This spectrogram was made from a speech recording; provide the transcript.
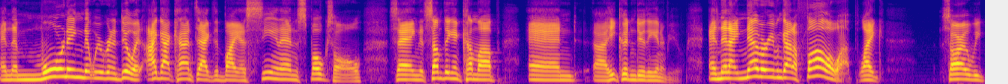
And the morning that we were going to do it, I got contacted by a CNN spokeshole saying that something had come up and uh, he couldn't do the interview. And then I never even got a follow up like, sorry, we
